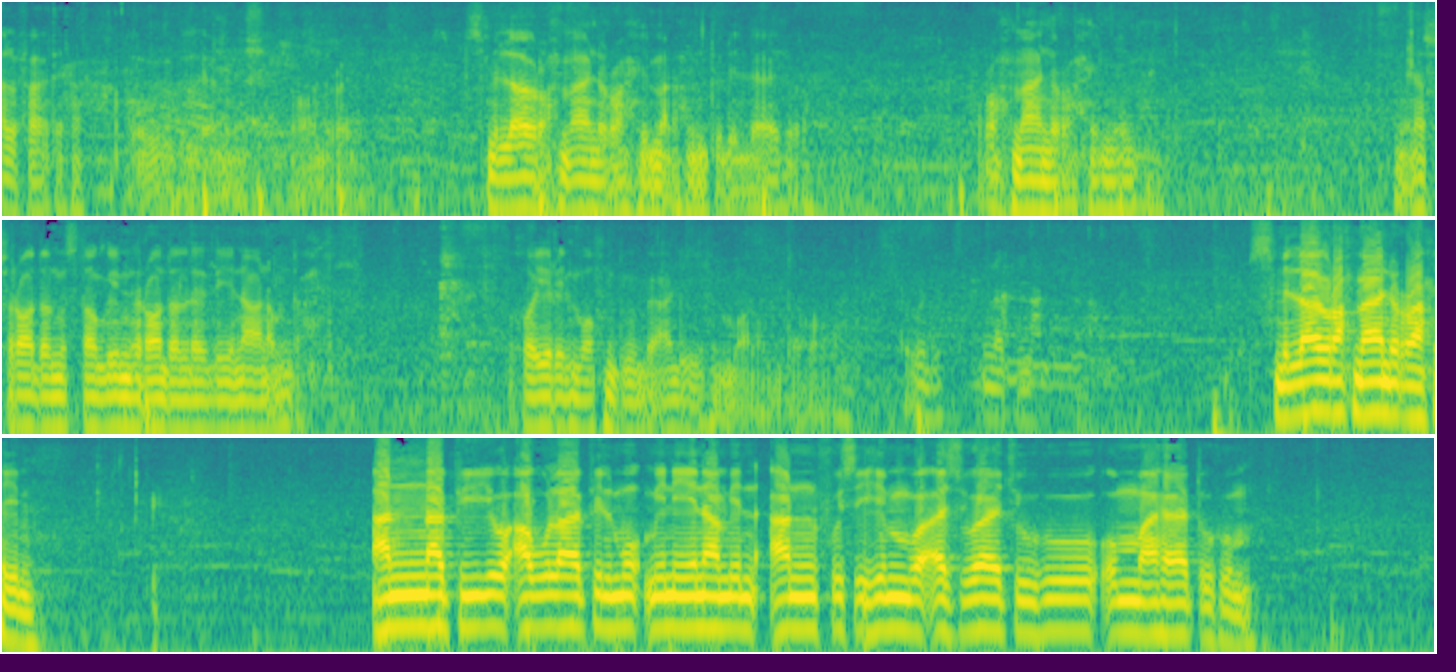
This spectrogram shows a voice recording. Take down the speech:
الفاتحة. أعوذ بالله من الشيطان الرجيم بسم الله الرحمن الرحيم. الحمد لله الرحمن الرحيم. من الصراط المستقيم صراط الذين أنعمت عليهم. غير المغضوب عليهم ولا الضالين. بسم الله الرحمن الرحيم. An-nabiyyu awla bil mu'minina min anfusihim wa azwajuhu ummahatuhum.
